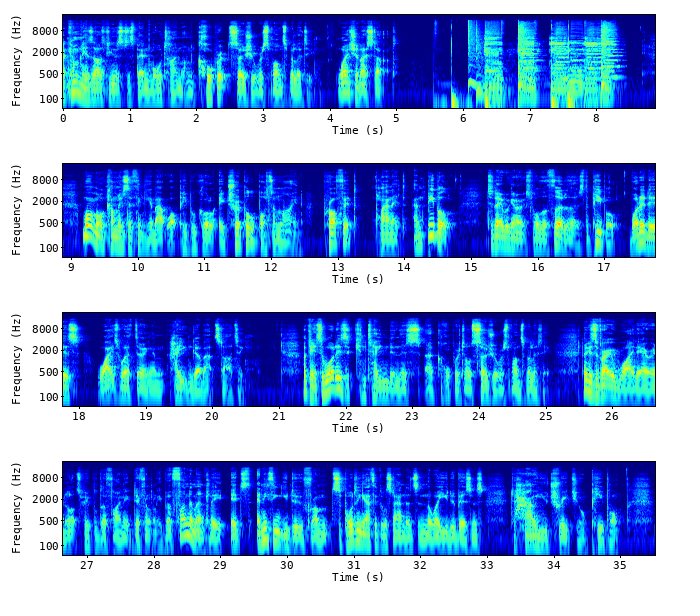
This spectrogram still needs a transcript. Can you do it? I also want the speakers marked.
Speaker 1: My company is asking us to spend more time on corporate social responsibility. Where should I start? More and more companies are thinking about what people call a triple bottom line profit, planet, and people. Today we're going to explore the third of those the people, what it is, why it's worth doing, and how you can go about starting. Okay, so what is contained in this uh, corporate or social responsibility? Look, it's a very wide area and lots of people define it differently, but fundamentally, it's anything you do from supporting ethical standards in the way you do business to how you treat your people.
